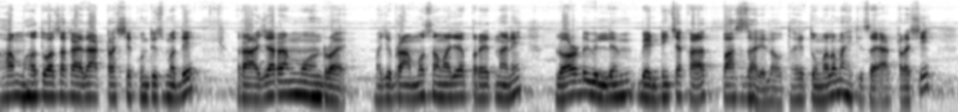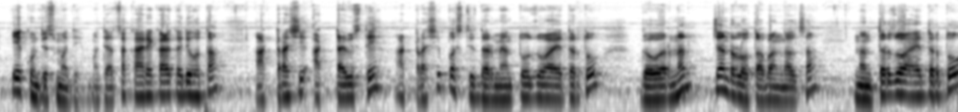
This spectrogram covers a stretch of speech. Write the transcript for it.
हा महत्त्वाचा कायदा अठराशे एकोणतीसमध्ये राजाराम मोहन रॉय म्हणजे ब्राह्मो समाजा प्रयत्नाने लॉर्ड विल्यम बेंटिंगच्या काळात पास झालेला होता. हे तुम्हाला माहितीच आहे अठराशे एकोणतीसमध्ये मग त्याचा कार्यकाळ कधी होता? अठराशे अठ्ठावीस ते अठराशे पस्तीस दरम्यान तो जो आहे तर तो गव्हर्नर जनरल होता बंगालचा. नंतर जो आहे तर तो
